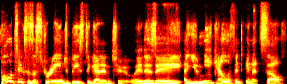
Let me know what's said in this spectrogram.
politics is a strange beast to get into. It is a, a unique elephant in itself.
